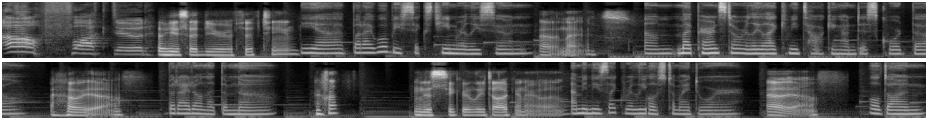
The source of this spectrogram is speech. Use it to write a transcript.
Oh, fuck, dude. So he said you're 15? Yeah, but I will be 16 really soon. Oh, nice. Um, my parents don't really like me talking on Discord though, Oh, yeah. but I don't let them know. I'm just secretly talking or what? I mean, he's like really close to my door. Oh, yeah. Hold on.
